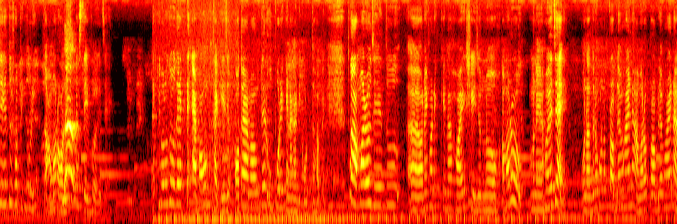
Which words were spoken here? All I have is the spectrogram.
যেহেতু শপিং করি, তো আমার অনেকটা সেভ হয়ে যায়। কি বলতো, ওদের একটা অ্যামাউন্ট থাকে যে, অত অ্যামাউন্টের উপরে কেনাকাটি করতে হবে। তো আমারও যেহেতু অনেক অনেক কেনা হয়, সেই জন্য আমারও মানে হয়ে যায়। ওনাদেরও কোনো প্রবলেম হয় না, আমারও প্রবলেম হয় না।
